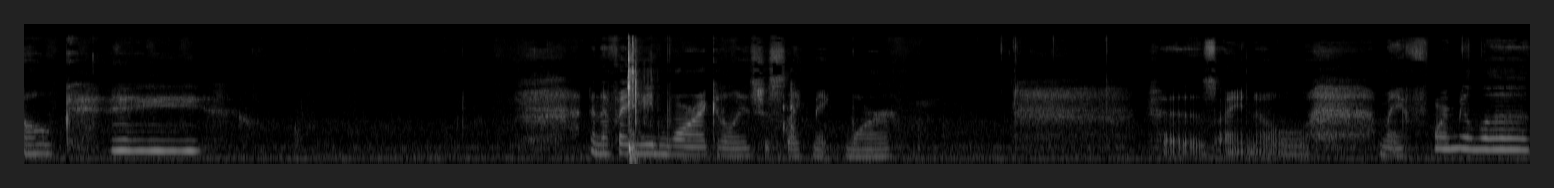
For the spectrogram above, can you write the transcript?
Okay. And if I need more, I can always just like make more. Because I know my formula.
